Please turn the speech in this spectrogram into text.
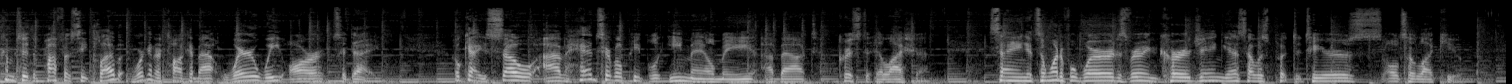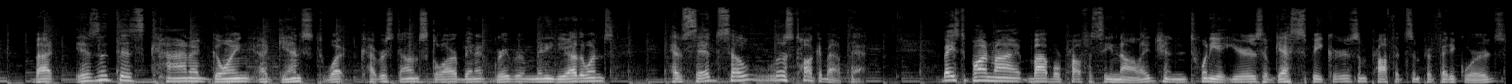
welcome to the Prophecy Club. We're going to talk about where we are today. Okay, so I've had several people email me about Christa Elisha, saying it's a wonderful word, it's very encouraging. Yes, I was put to tears, also like you. But isn't this kind of going against what Coverstone, Sklar, Bennett, Gruber, many of the other ones have said? So let's talk about that. Based upon my Bible prophecy knowledge and 28 years of guest speakers and prophets and prophetic words,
